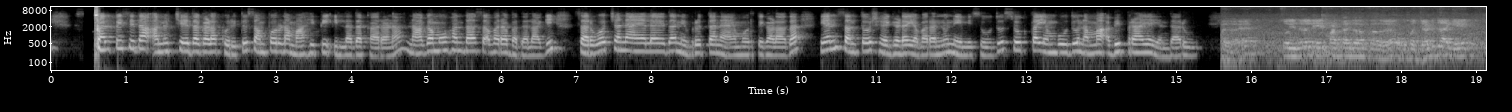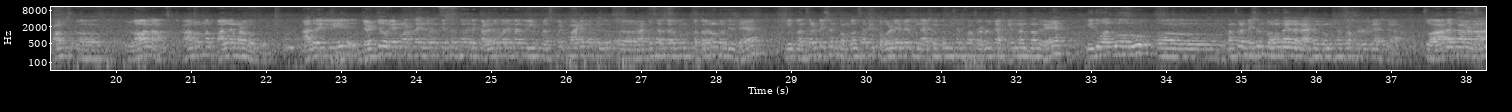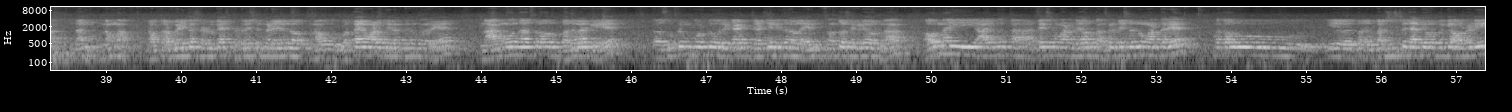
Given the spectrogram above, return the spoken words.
ಕಲ್ಪಿಸಿದ ಅನುಚ್ಛೇದಗಳ ಕುರಿತು ಸಂಪೂರ್ಣ ಮಾಹಿತಿ ಇಲ್ಲದ ಕಾರಣ ನಾಗಮೋಹನ್ ದಾಸ್ ಅವರ ಬದಲಾಗಿ ಸರ್ವೋಚ್ಚ ನ್ಯಾಯಾಲಯದ ನಿವೃತ್ತ ನ್ಯಾಯಮೂರ್ತಿಗಳಾದ ಎನ್ ಸಂತೋಷ್ ಹೆಗಡೆಯವರನ್ನು ನೇಮಿಸುವುದು ಸೂಕ್ತ ಎಂಬುದು ನಮ್ಮ ಅಭಿಪ್ರಾಯ ಎಂದರು. ಸೊ ಇದರಲ್ಲಿ ಏನು ಮಾಡ್ತಾ ಇದ್ದಾರೆ ಅಂತಂದರೆ, ಒಬ್ಬ ಜಡ್ಜ್ ಆಗಿ ಲಾನ ಕಾನೂನನ್ನ ಪಾಲನೆ ಮಾಡಬೇಕು. ಆದರೆ ಇಲ್ಲಿ ಜಡ್ಜ್ ಅವ್ರು ಏನು ಮಾಡ್ತಾ ಇದ್ದಾರೆ ಅಂತ ಅಂತಂದರೆ ಕಳೆದ ಬಾರಿ ನಾವು ಇಲ್ಲಿ ಪ್ರೆಸ್ ಮಾಡಿ ಮತ್ತು ರಾಜ್ಯ ಸರ್ಕಾರಕ್ಕೆ ಒಂದು ಪತ್ರನೂ ಬರೆದಿದ್ದೆ ನೀವು ಕನ್ಸಲ್ಟೇಷನ್ ಕಂಪಲ್ಸರಿ ತಗೊಳ್ಳೇಬೇಕು ನ್ಯಾಷನಲ್ ಕಮಿಷನ್ ಫಾರ್ ಶೆಡ್ಯೂಲ್ ಕ್ಯಾಸ್ಟಿಂದ ಅಂತಂದರೆ, ಇದುವರೆಗೂ ಅವರು ಕನ್ಸಲ್ಟೇಷನ್ ತೊಗೊತಾ ಇಲ್ಲ national commission for schedule caste so ಆದ ಕಾರಣ ನನ್ನ ನಮ್ಮ doctor Ambedkar schedule caste federation ಕಡೆಯಲ್ಲಿ ನಾವು ಒತ್ತಾಯ ಮಾಡೋದು ಏನಂತಂದರೆ ನಾಗಮೋಹನ್ ದಾಸ್ ಅವರು ಬದಲಾಗಿ ಸುಪ್ರೀಂ ಕೋರ್ಟ್ ರಿಟೈರ್ಡ್ ಜಡ್ಜ್ ಏನಿದ್ದಾರಲ್ಲ ಎನ್ ಸಂತೋಷ್ ಹೆಗಡೆ ಅವ್ರನ್ನ ಅವ್ರನ್ನ ಈ ಆಯೋಗಕ್ಕೆ ಅಧ್ಯಕ್ಷ ಮಾಡಿದ್ರೆ ಅವ್ರು ಕನ್ಸಲ್ಟೇಷನ್ ಮಾಡ್ತಾರೆ. ಮತ್ತು ಅವರು ಪರಿಶಿಷ್ಟ ಜಾತಿಯವ್ರ ಬಗ್ಗೆ ಆಲ್ರೆಡಿ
